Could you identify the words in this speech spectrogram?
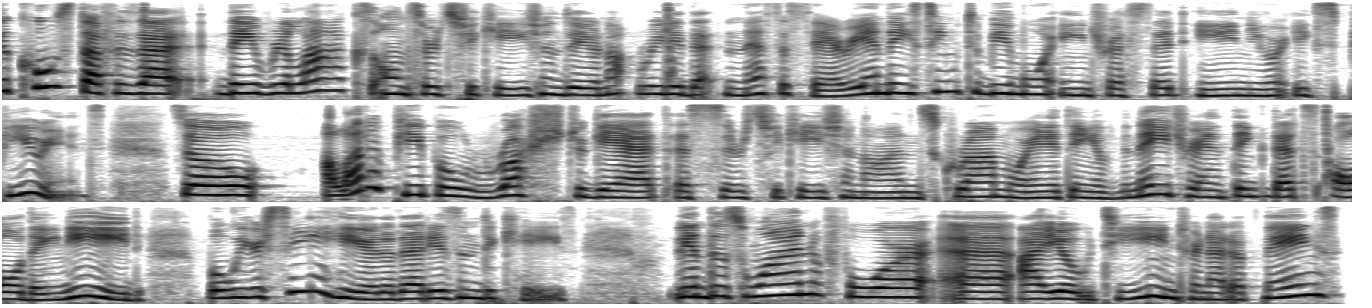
the cool stuff is that they relax on certifications. They are not really that necessary and they seem to be more interested in your experience. So a lot of people rush to get a certification on Scrum or anything of the nature and think that's all they need. But we are seeing here that that isn't the case. In this one for uh, IoT, Internet of Things,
